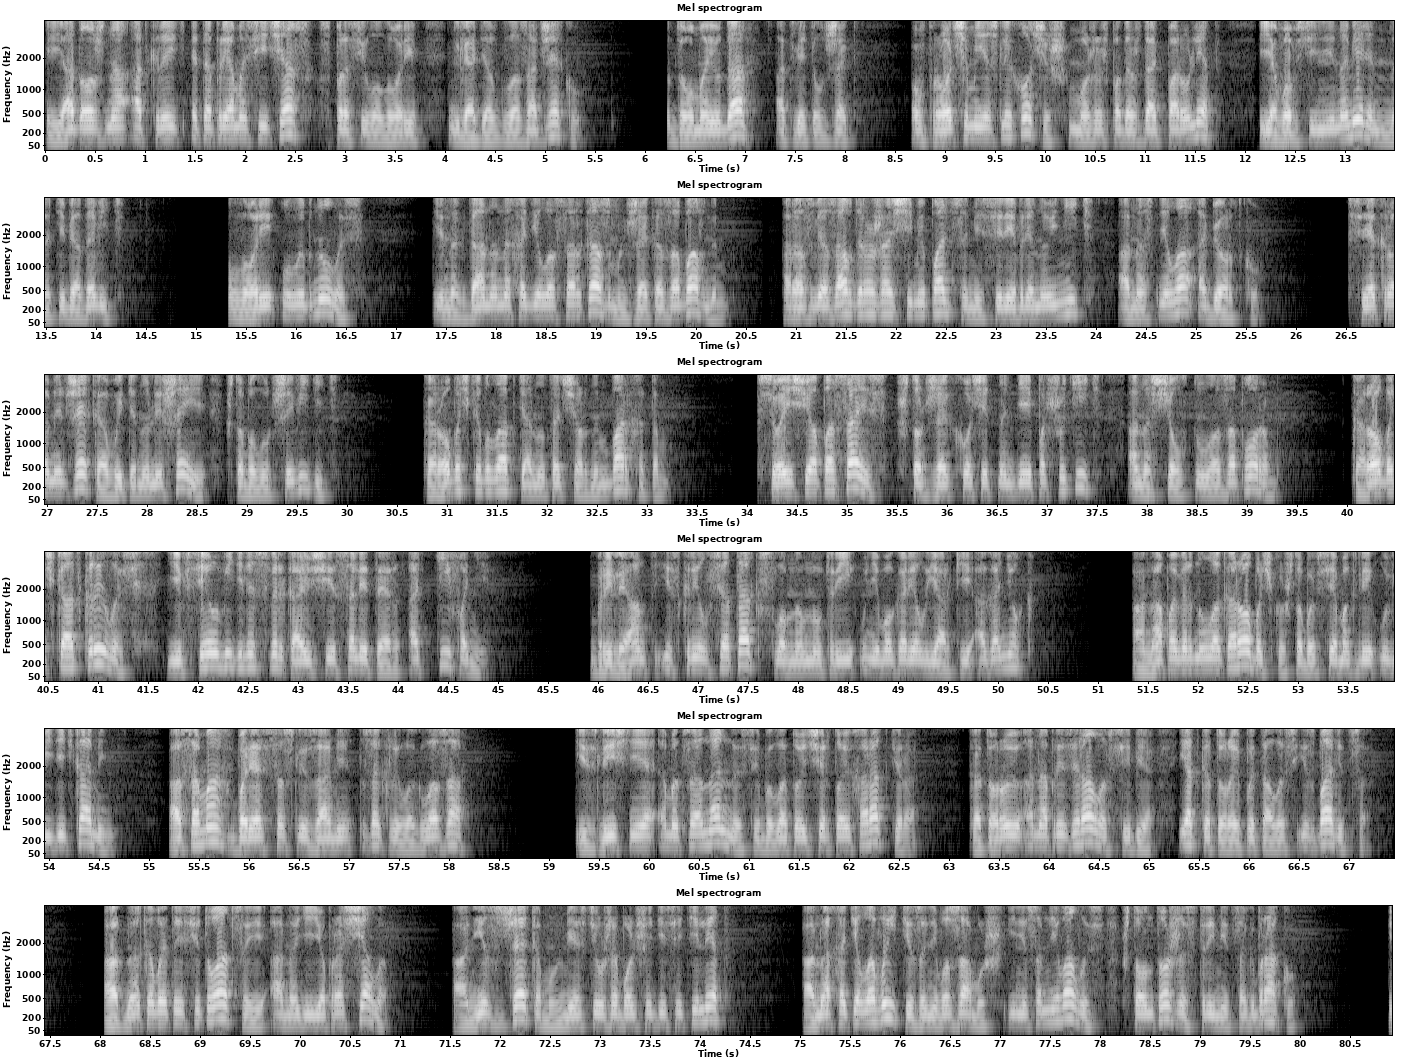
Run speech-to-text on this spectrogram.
«Я должна открыть это прямо сейчас?» — спросила Лори, глядя в глаза Джеку. «Думаю, да», — ответил Джек. «Впрочем, если хочешь, можешь подождать пару лет. Я вовсе не намерен на тебя давить». Лори улыбнулась. Иногда она находила сарказм Джека забавным. Развязав дрожащими пальцами серебряную нить, она сняла обертку. Все, кроме Джека, вытянули шеи, чтобы лучше видеть. Коробочка была обтянута черным бархатом. Все еще опасаясь, что Джек хочет над ней подшутить, она щелкнула запором. Коробочка открылась, и все увидели сверкающий солитер от Тифани. Бриллиант искрился так, словно внутри у него горел яркий огонек. Она повернула коробочку, чтобы все могли увидеть камень, а сама, борясь со слезами, закрыла глаза. Излишняя эмоциональность была той чертой характера, которую она презирала в себе и от которой пыталась избавиться. Однако в этой ситуации она ее прощала. Они с Джеком вместе уже больше десяти лет. Она хотела выйти за него замуж и не сомневалась, что он тоже стремится к браку.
